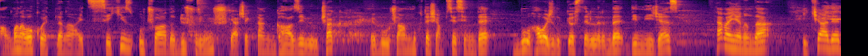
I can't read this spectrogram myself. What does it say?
Alman Hava Kuvvetleri'ne ait 8 uçağı da düşürmüş. Gerçekten gazi bir uçak ve bu uçağın muhteşem sesini de bu havacılık gösterilerinde dinleyeceğiz. Hemen yanında 2 adet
